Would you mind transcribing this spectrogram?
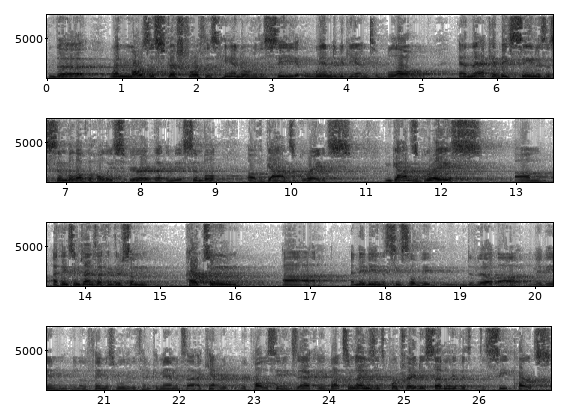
the when Moses stretched forth his hand over the sea, wind began to blow. And that can be seen as a symbol of the Holy Spirit. That can be a symbol of God's grace. And God's grace, um, I think sometimes I think there's some cartoon, uh, and maybe in the Cecil B. DeMille, uh, maybe in you know the famous movie The Ten Commandments. I, I can't re- recall the scene exactly, but sometimes it's portrayed as suddenly the, the sea parts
